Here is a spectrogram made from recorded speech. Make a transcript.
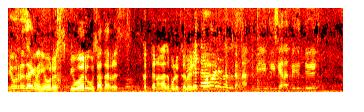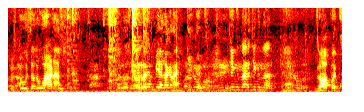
एवढं रस आहे नाही? एवढं रस. प्युअर उसाचा रस. खतरनाकाचं बुडकं वेळ खतरनाक. तुम्ही जी शहरात ते नुसतं उसाचा वाडा. एवढं रस पियाला का नाही? जिंकणार जिंकणार. झोपच.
